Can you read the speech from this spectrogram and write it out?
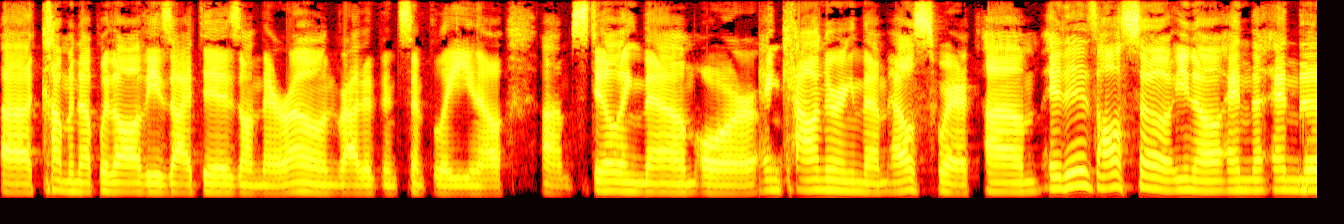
uh, coming up with all these ideas on their own, rather than simply, you know, um, stealing them or encountering them elsewhere. Um, it is also, you know, and the, and the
